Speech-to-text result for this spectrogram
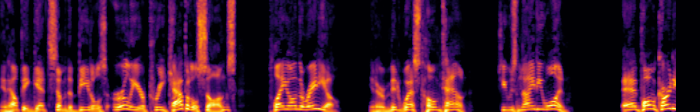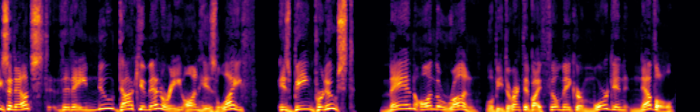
in helping get some of the Beatles' earlier pre Capitol songs play on the radio in her Midwest hometown. She was 91. And Paul McCartney's announced that a new documentary on his life is being produced. Man on the Run will be directed by filmmaker Morgan Neville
